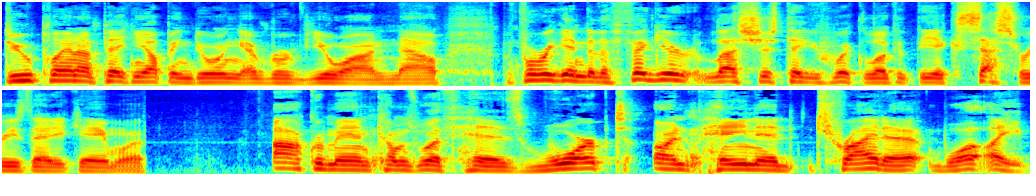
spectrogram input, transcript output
do plan on picking up and doing a review on. Now, before we get into the figure, let's just take a quick look at the accessories that he came with. Aquaman comes with his warped, unpainted trident. What a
